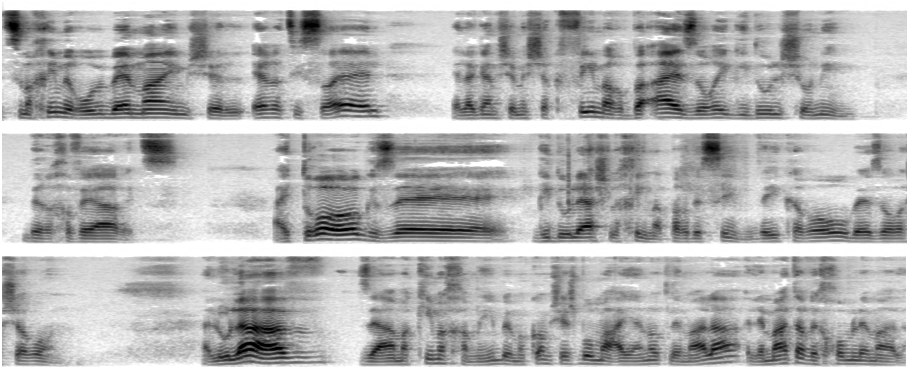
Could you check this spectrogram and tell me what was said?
צמחים מרובי מים של ארץ ישראל, אלא גם שמשקפים ארבעה אזורי גידול שונים ברחבי הארץ. האתרוג זה גידולי השלכים, הפרדסים, ועיקרו הוא באזור השרון. הלולב זה העמקים החמים במקום שיש בו מעיינות למעלה, למטה וחום למעלה.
